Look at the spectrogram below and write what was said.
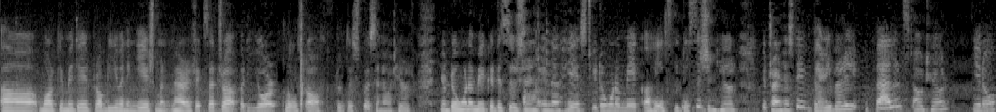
uh, more committed probably even engagement marriage etc but you're closed off to this person out here. You don't want to make a decision in a haste you don't want to make a hasty decision here. You're trying to stay very very balanced out here you know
